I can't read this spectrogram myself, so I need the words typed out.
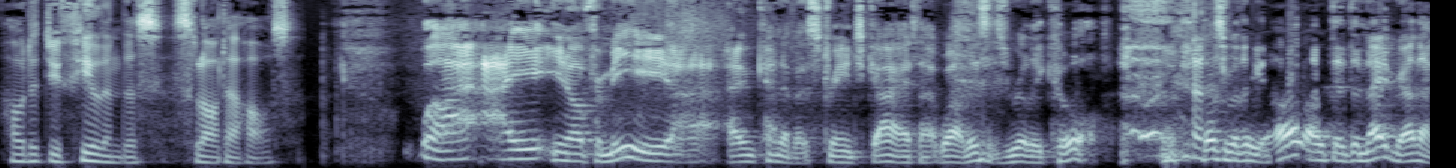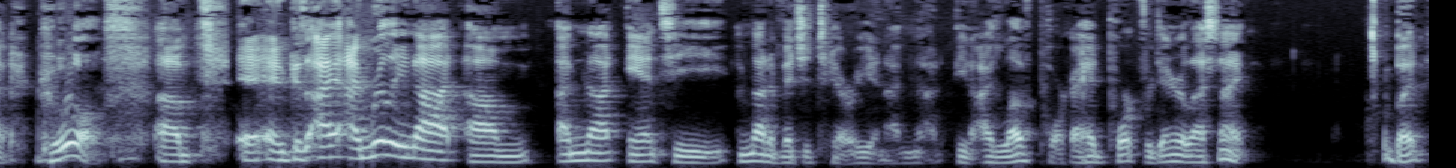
How did you feel in this slaughterhouse? Well, I, I, you know, for me, uh, I'm kind of a strange guy. I thought, wow, this is really cool. That's really, oh, it's a nightmare. I thought, cool. Um, and because I'm really not, um, I'm not anti, I'm not a vegetarian. I'm not, you know, I love pork. I had pork for dinner last night. But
